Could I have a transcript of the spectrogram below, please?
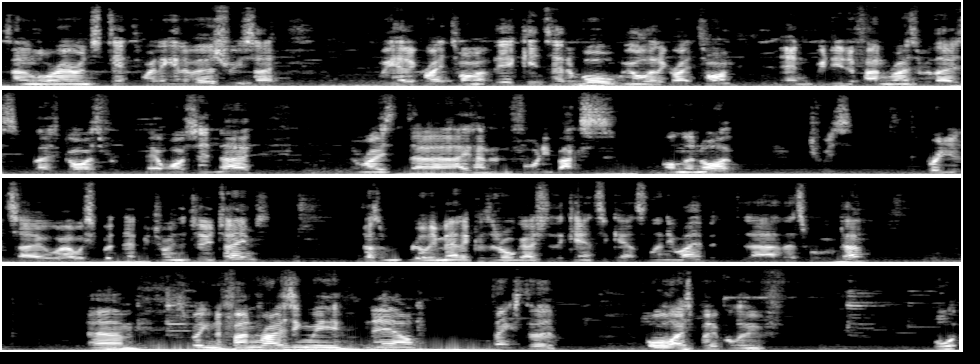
son-in-law Aaron's 10th wedding anniversary, so we had a great time up there. Kids had a ball. We all had a great time, and we did a fundraiser with those those guys. From our wife said no, and raised uh, 840 bucks on the night, which was brilliant. So uh, we split that between the two teams. Doesn't really matter because it all goes to the cancer council anyway. But uh, that's what we've done. Um, speaking of fundraising, we now, thanks to all those people who've bought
